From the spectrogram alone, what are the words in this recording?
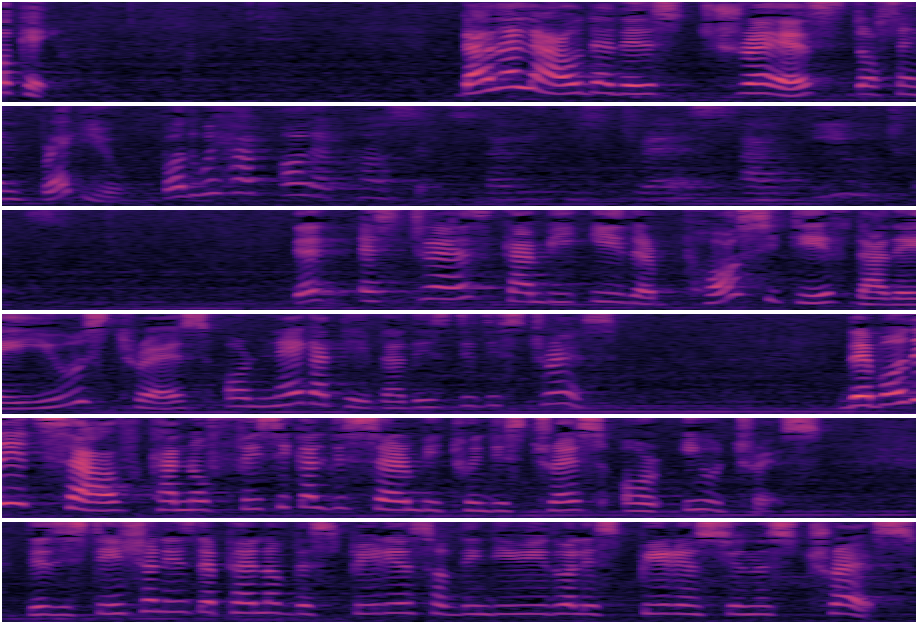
Okay. That allows that the stress doesn't break you. But we have other concepts, that is distress and eustress. That stress can be either positive, that is eustress, or negative, that is the distress. The body itself cannot physically discern between distress or eustress. The distinction is dependent on the experience of the individual experiencing stress.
